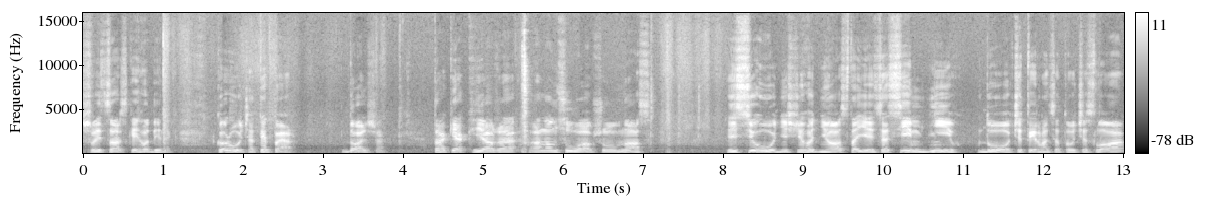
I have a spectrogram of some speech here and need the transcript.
швейцарський годинник. Коротше, тепер далі. Так як я вже анонсував, що в нас із сьогоднішнього дня остається 7 днів до 14 числа,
